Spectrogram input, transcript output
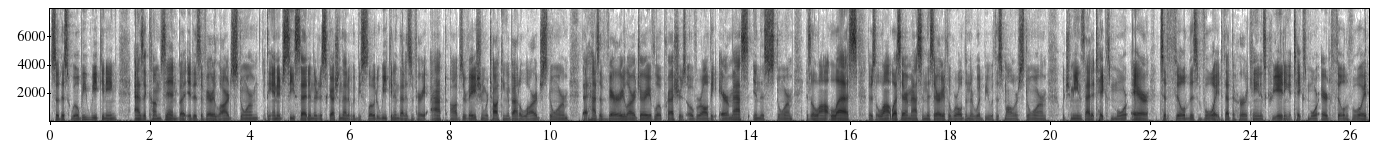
so this will be weakening as it comes in, but it is a very large storm. The NHC said in their discussion that it would be slow to weaken, and that is a very apt observation. We're talking about a large storm that has a very large area of low pressures. Overall, the air mass in this storm is a lot less. There's a lot less air mass in this area of the world than there would be with a smaller storm, which means that it takes more air to fill this void void that the hurricane is creating. It takes more air to fill the void,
